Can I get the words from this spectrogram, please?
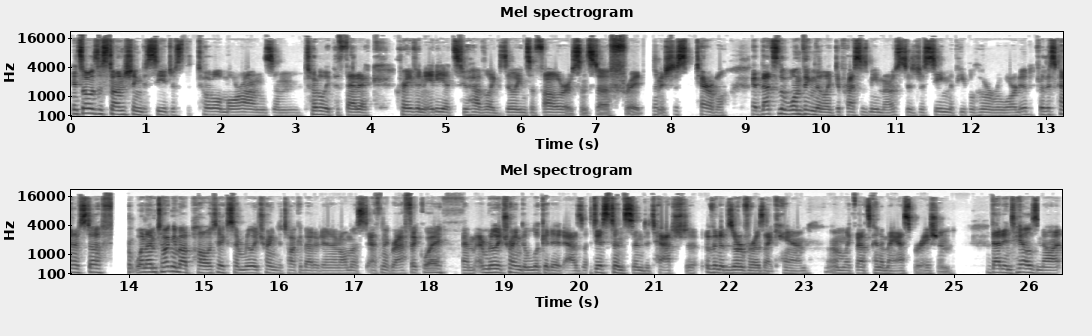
It's always astonishing to see just the total morons and totally pathetic, craven idiots who have like zillions of followers and stuff, right? And it's just terrible. That's the one thing that like depresses me most is just seeing the people who are rewarded for this kind of stuff. When I'm talking about politics, I'm really trying to talk about it in an almost ethnographic way. I'm, I'm really trying to look at it as a distance and detached of an observer as I can. Um, like that's kind of my aspiration. That entails not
